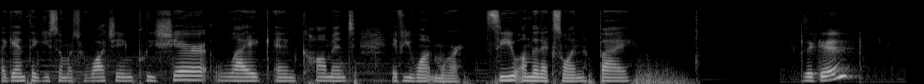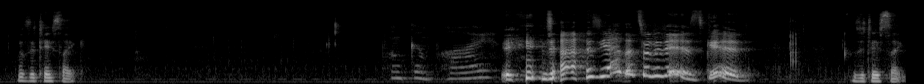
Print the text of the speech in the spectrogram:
Again, thank you so much for watching. Please share, like, and comment if you want more. See you on the next one. Bye. Is it good? What does it taste like? Pumpkin pie. It does? Yeah, that's what it is. Good. What does it taste like?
